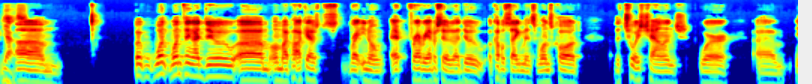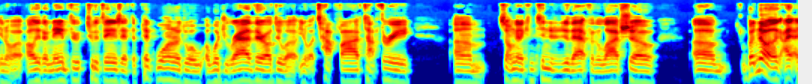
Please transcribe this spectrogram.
Yes. Um, but one one thing I do um, on my podcast, right, you know, for every episode, I do a couple segments. One's called the Choice Challenge, where um, you know I'll either name th- two things, they have to pick one, or do a, a, Would You Rather. I'll do a you know a top five, top three. Um, so I'm going to continue to do that for the live show. Um, but no, like I,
